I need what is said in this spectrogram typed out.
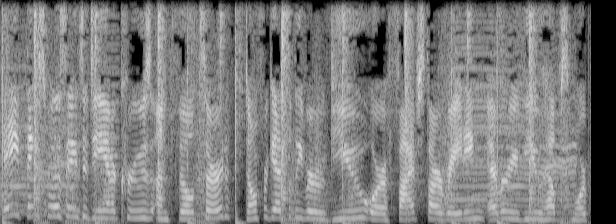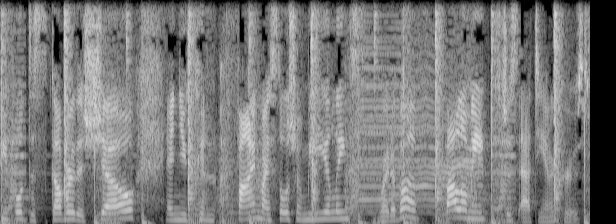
Hey, thanks for listening to Deanna Cruz Unfiltered. Don't forget to leave a review or a five star rating. Every review helps more people discover the show, and you can find my social media links right above. Follow me, it's just at Deanna Cruz.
